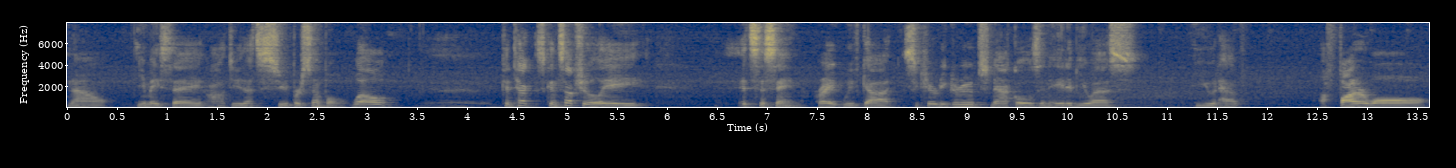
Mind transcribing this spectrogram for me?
Now, you may say, oh, dude, that's super simple. Well, conceptually, it's the same, right? We've got security groups, NACLs, and AWS. You would have a firewall,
